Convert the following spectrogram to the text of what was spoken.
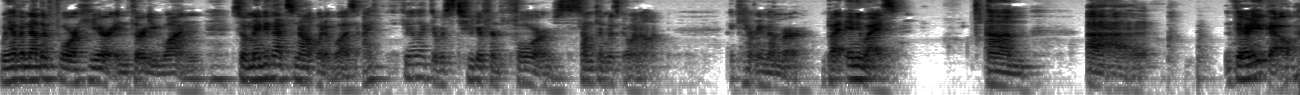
We have another four here in 31. So maybe that's not what it was. I feel like there was two different fours. Something was going on. I can't remember. But anyways, um, uh, there you go.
